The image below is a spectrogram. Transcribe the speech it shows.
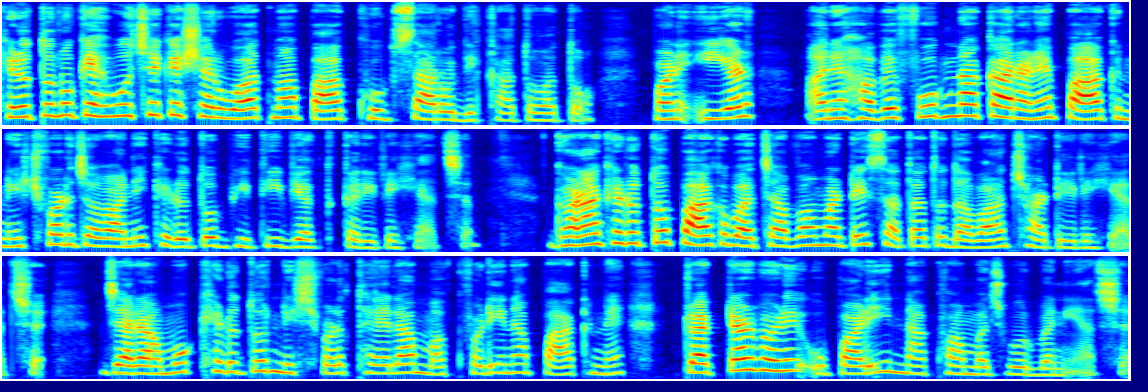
ખેડૂતોનું કહેવું છે કે શરૂઆતમાં પાક ખૂબ સારો દેખાતો હતો, પણ ઈયળ અને હવે ફૂગના કારણે પાક નિષ્ફળ જવાની ખેડૂતો ભીતિ વ્યક્ત કરી રહ્યા છે. ઘણા ખેડૂતો પાક બચાવવા માટે સતત દવા છાંટી રહ્યા છે, જ્યારે અમુક ખેડૂતો નિષ્ફળ થયેલા મગફળીના પાકને ટ્રેક્ટર વડે ઉપાડી નાખવા મજબૂર બન્યા છે.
